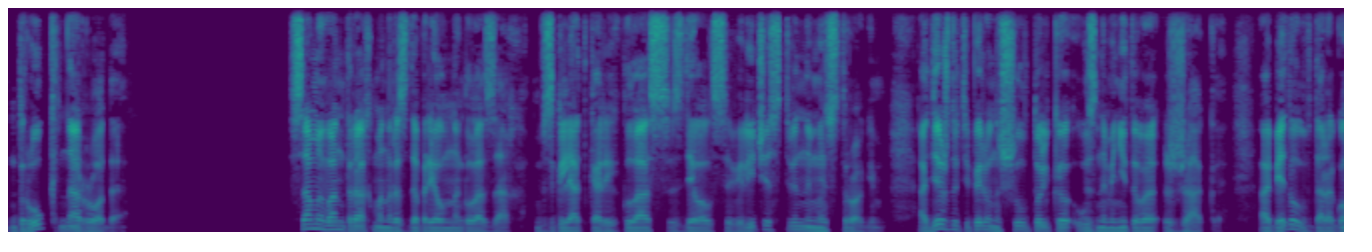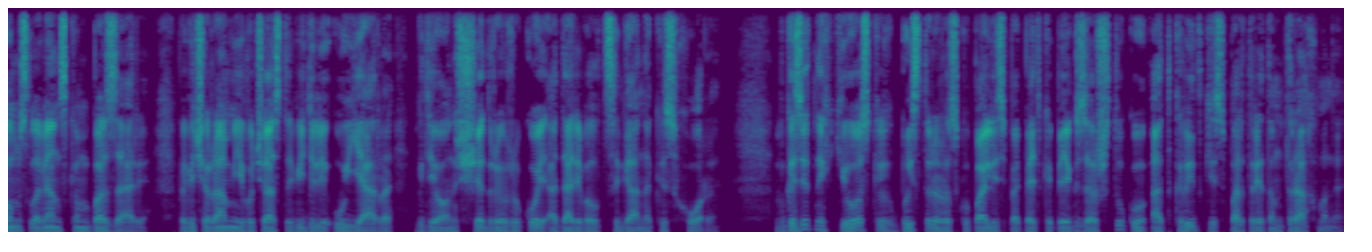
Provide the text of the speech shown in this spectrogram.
Друг народа. Сам Иван Трахман раздобрел на глазах. Взгляд карих глаз сделался величественным и строгим. Одежду теперь он шил только у знаменитого Жака. Обедал в дорогом славянском базаре. По вечерам его часто видели у Яра, где он щедрой рукой одаривал цыганок из хора. В газетных киосках быстро раскупались по 5 копеек за штуку открытки с портретом Трахмана.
